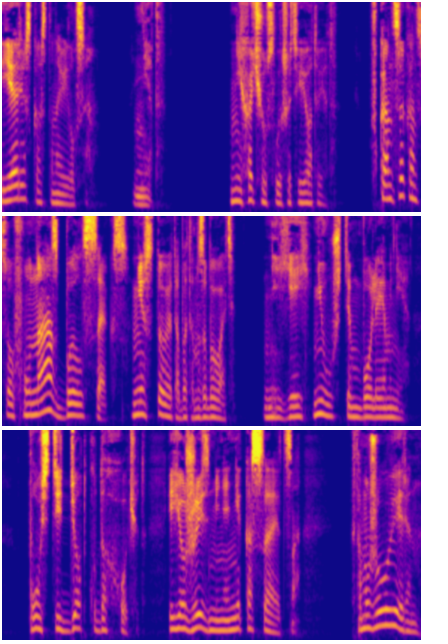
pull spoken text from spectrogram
Я резко остановился. «Нет. Не хочу слышать ее ответ. В конце концов, у нас был секс. Не стоит об этом забывать. Ни ей, ни уж тем более мне. Пусть идет куда хочет. Ее жизнь меня не касается. К тому же уверен,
